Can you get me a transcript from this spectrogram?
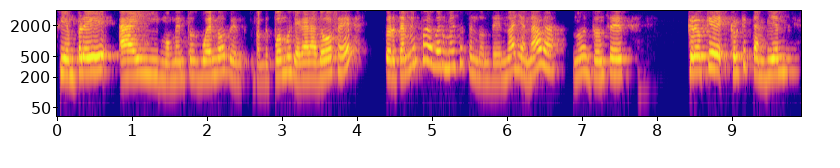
siempre hay momentos buenos donde podemos llegar a 12, pero también puede haber meses en donde no haya nada, ¿no? Entonces, creo que, creo que también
